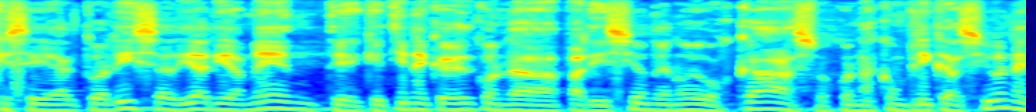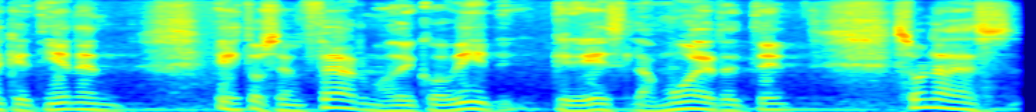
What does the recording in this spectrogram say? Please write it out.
que se actualiza diariamente, que tiene que ver con la aparición de nuevos casos, con las complicaciones que tienen estos enfermos de COVID, que es la muerte, son las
